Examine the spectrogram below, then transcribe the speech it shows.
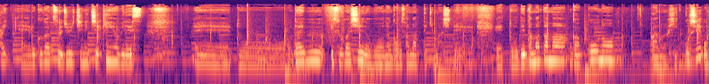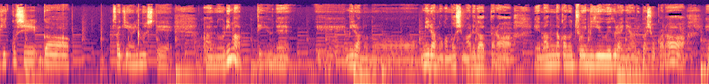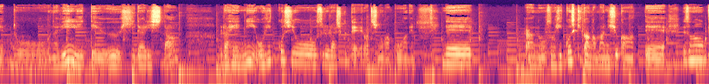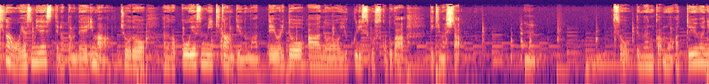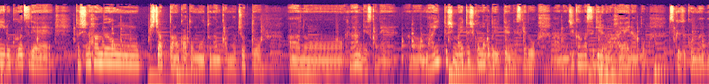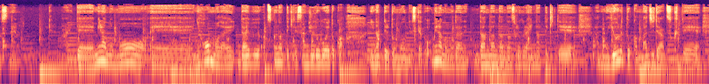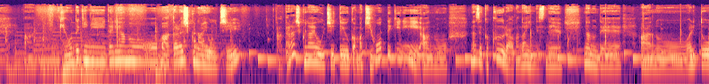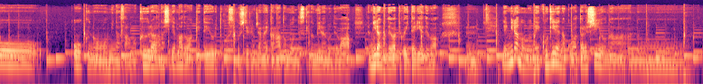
はい、えー、6月11日金曜日です。えー、っとだいぶ忙しいのもなんか収まってきましてえー、っとでたまたま学校のあの引っ越しお引っ越しが最近ありましてあのリマっていうね、えー、ミラノのミラノがもし丸だったら、えー、真ん中のちょい右上ぐらいにある場所からえっとビリっていう左下らへんにお引越しをするらしくて私の学校がね。であのその引っ越し期間がまあ2週間あってでその期間はお休みですってなったので今ちょうどあの学校お休み期間っていうのもあって割とあのゆっくり過ごすことができました。うん。そう。でもなんかもうあっという間に6月で年の半分来ちゃったのかと思うとなんかもうちょっとあの何ですかねあの毎年毎年こんなこと言ってるんですけどあの時間が過ぎるのが早いなとつくづく思いますね。はい、でミラノも、えー、日本もだいだいぶ暑くなってきて30度超えとかになってると思うんですけどミラノもだだんだんだんだんそれぐらいになってきてあの夜とかマジで暑くて基本的にイタリアの、まあ、新しくないお家新しくないお家っていうか、まあ、基本的にあのなぜかクーラーがないんですね。なのであの割と多くの皆さんはクーラーなしで窓を開けて夜とか過ごしてるんじゃないかなと思うんですけどミラノでは。ミラノではっていうかイタリアでは。うん、でミラノのね小綺麗なこう新しいようなあの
